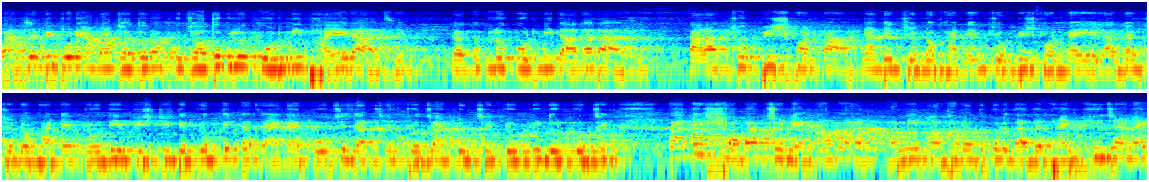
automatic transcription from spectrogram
পাঞ্জাবি পরে আমার যতটা যতগুলো কর্মী ভাইয়েরা আছে যতগুলো কর্মী দাদারা আছে, তারা চব্বিশ ঘণ্টা আপনাদের জন্য খাটেন, চব্বিশ ঘন্টায় এলাকার জন্য খাটেন, রোদে, বৃষ্টিতে প্রত্যেকটা জায়গায় পৌঁছে যাচ্ছেন, প্রচার করছেন ডোর টু ডোর করছেন। তাদের সবার জন্য আমার, আমি মাথা নত করে তাদের থ্যাংক ইউ জানাই,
